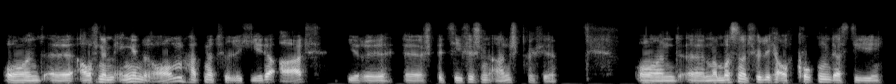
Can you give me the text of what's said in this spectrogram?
Und äh, auf einem engen Raum hat natürlich jede Art ihre äh, spezifischen Ansprüche. Und äh, man muss natürlich auch gucken, dass die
